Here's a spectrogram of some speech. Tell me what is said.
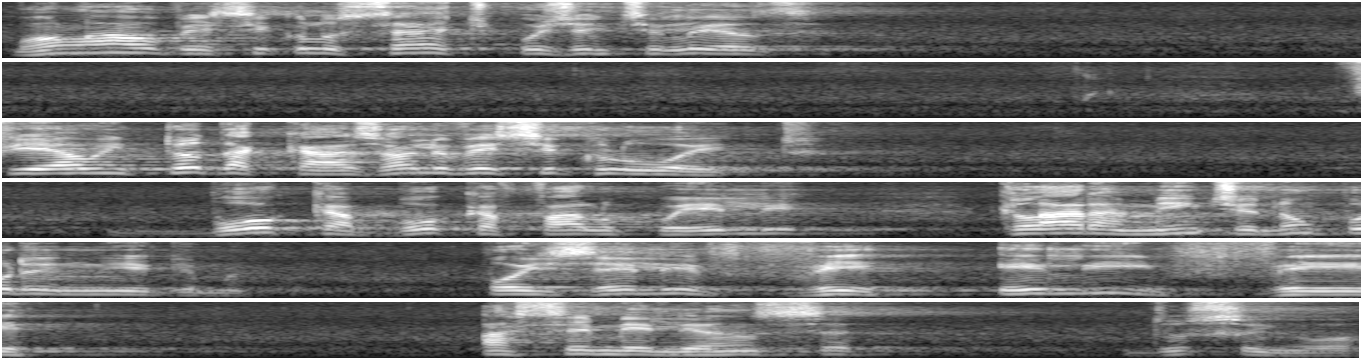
Vamos lá, o versículo 7, por gentileza. Fiel em toda casa, olha o versículo 8. Boca a boca falo com ele, claramente, não por enigma, pois ele vê, ele vê a semelhança do Senhor.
